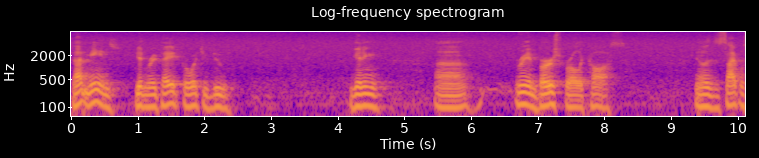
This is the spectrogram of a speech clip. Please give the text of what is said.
That means getting repaid for what you do, getting uh, reimbursed for all the costs. You know, the disciples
